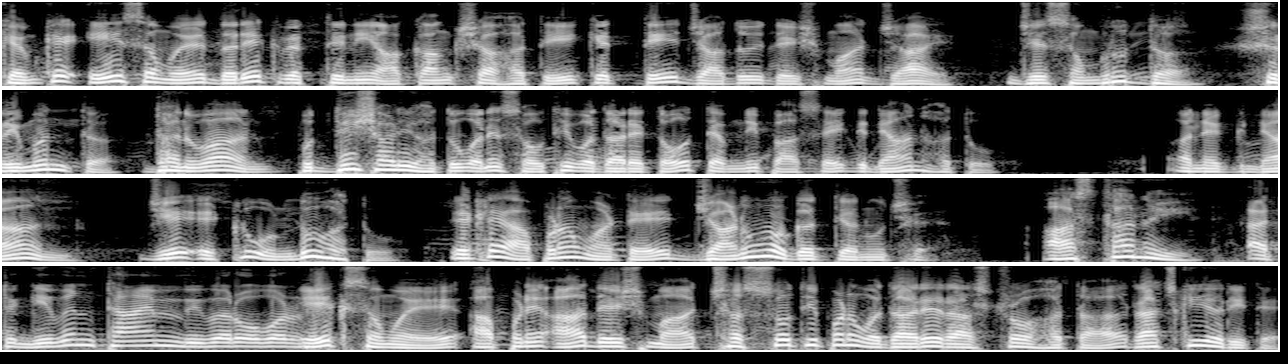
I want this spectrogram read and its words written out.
કેમ કે એ સમયે દરેક વ્યક્તિની આકાંક્ષા હતી કે તે જાદુઈ દેશમાં જાય, જે સમૃદ્ધ, શ્રીમંત, ધનવાન, બુદ્ધિશાળી હતું અને સૌથી વધારે તો તેમની પાસે જ્ઞાન હતું. અને જ્ઞાન જે એટલું ઊંડું હતું એટલે આપણા માટે જાણવું અગત્યનું છે. આસ્થા નહીં. At given time we were over એક સમયે આપણે આ દેશમાં છસો થી પણ વધારે રાષ્ટ્રો હતા રાજકીય રીતે.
